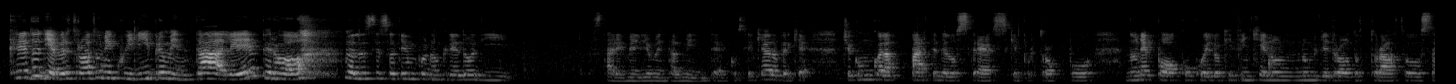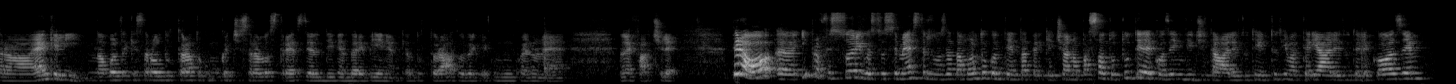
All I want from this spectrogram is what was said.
credo di aver trovato un equilibrio mentale, però allo stesso tempo non credo di stare meglio mentalmente, ecco, sia chiaro, perché c'è comunque la parte dello stress che purtroppo non è poco, quello che finché non, non mi vedrò al dottorato sarà... e anche lì, una volta che sarò al dottorato comunque ci sarà lo stress del devi andare bene anche al dottorato, perché comunque non è, non è facile. Però eh, i professori questo semestre sono stata molto contenta perché ci hanno passato tutte le cose in digitale, tutti, tutti i materiali, tutte le cose,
